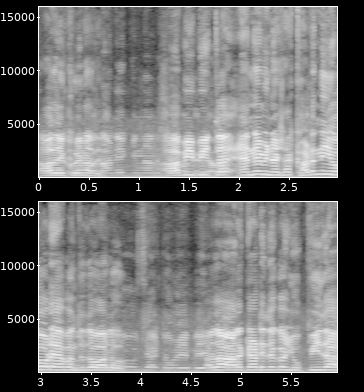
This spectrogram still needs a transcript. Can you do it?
ਆ ਦੇਖੋ ਇਹਨਾਂ ਦੇ। ਆ ਵੀ ਪੀਤਾ ਇਹਨੇ ਵੀ ਨਸ਼ਾ ਖੜ ਨਹੀਂ ਹੋ ਰਿਹਾ ਬੰਦੇ ਤੋਂ ਵੱਲੋਂ। ਆਧਾਰ ਕਾਰਡ ਤੇ ਕੋਈ ਯੂਪੀ ਦਾ।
